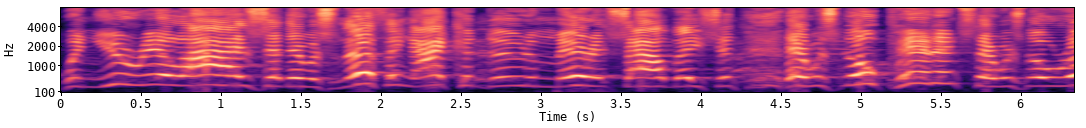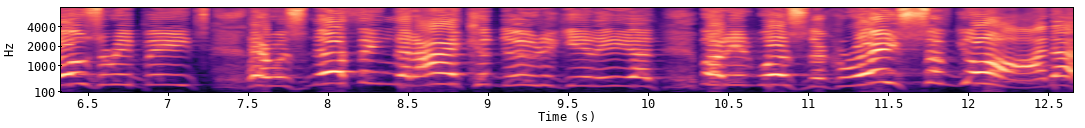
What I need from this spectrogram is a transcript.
when you you realize that there was nothing I could do to merit salvation, there was no penance, there was no rosary beads, there was nothing that I could do to get in, but it was the grace of God uh,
